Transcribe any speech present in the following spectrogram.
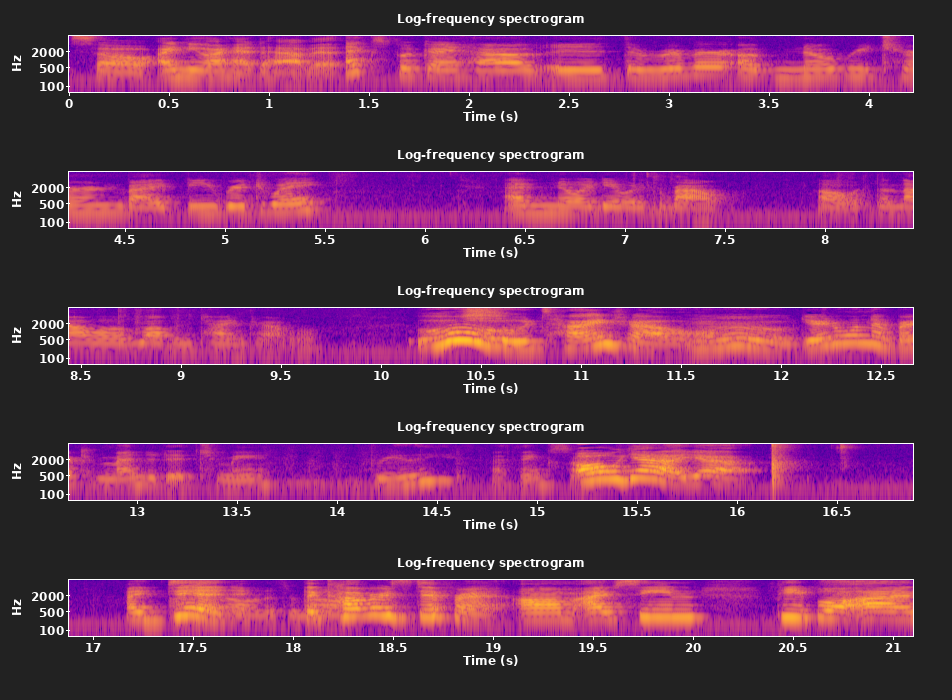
so I knew I had to have it. Next book I have is The River of No Return by Bee Ridgway. I have no idea what it's about. Oh, it's a novel of love and time travel. Ooh, time travel. Ooh, you're the one that recommended it to me. Really? I think so. Oh yeah, yeah. I did. it's the cover's different. Um, I've seen people on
